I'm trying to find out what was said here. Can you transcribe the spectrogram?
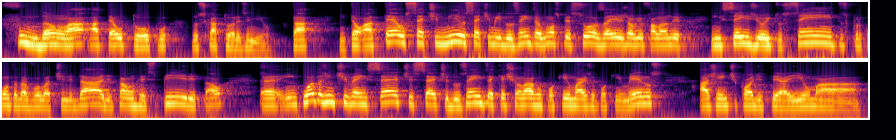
fundão lá até o topo dos 14 mil, tá? Então, até os 7.000, 7.200, algumas pessoas aí eu já ouvi falando em 6.800 por conta da volatilidade, tá? Um respiro e tal. É, enquanto a gente tiver em 7, 7.200, é questionável um pouquinho mais, um pouquinho menos, a gente pode ter aí uma,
